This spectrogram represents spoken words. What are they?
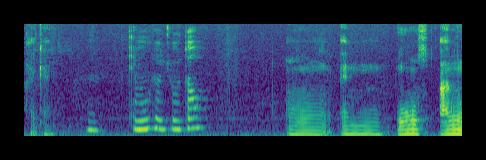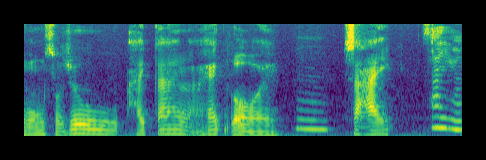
hai cái ừ. em uống soju tốt Ờ, em uống ăn uống soju hai cái là hết rồi ừ. sai sai hả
